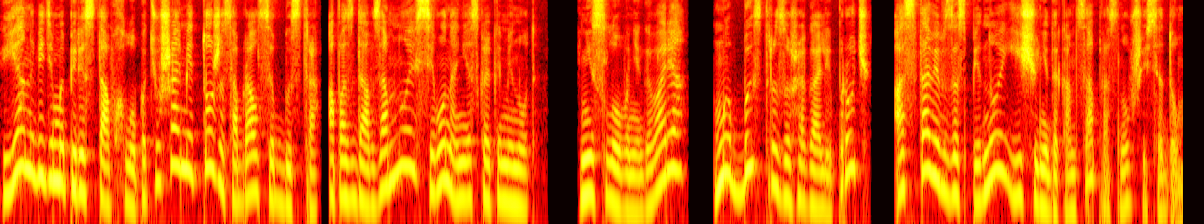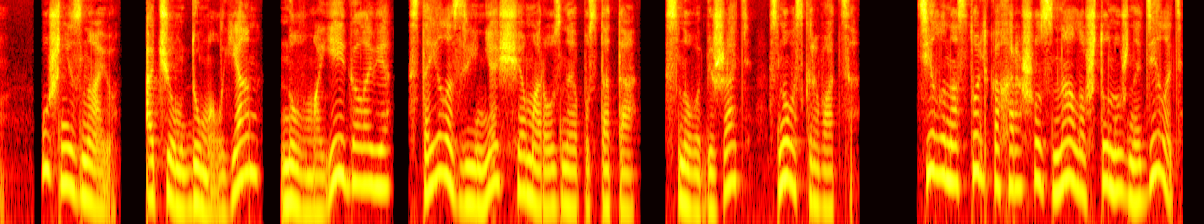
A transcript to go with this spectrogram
Ян, видимо, перестав хлопать ушами, тоже собрался быстро, опоздав за мной всего на несколько минут. Ни слова не говоря, мы быстро зашагали прочь, оставив за спиной еще не до конца проснувшийся дом. Уж не знаю, о чем думал Ян, но в моей голове стояла звенящая морозная пустота. Снова бежать, снова скрываться. Тело настолько хорошо знало, что нужно делать,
